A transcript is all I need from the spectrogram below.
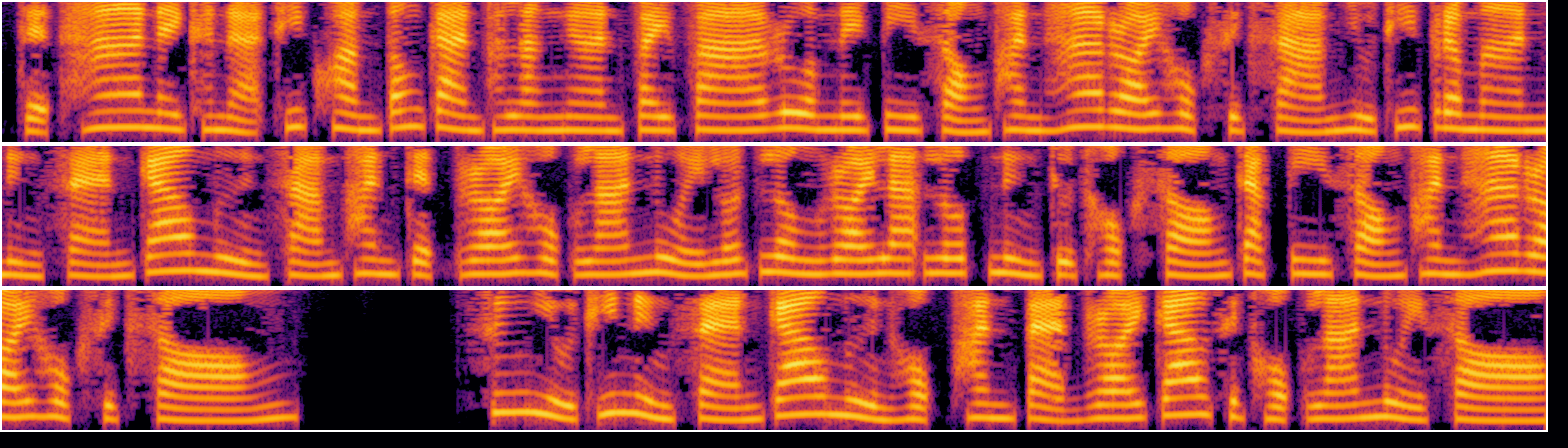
15.75 ในขณะที่ความต้องการพลังงานไฟฟ้ารวมในปี 2563 อยู่ที่ประมาณ 193,706 ล้านหน่วยลดลงร้อยละลบ 1.62 จากปี 2562 ซึ่งอยู่ที่ 196,896 ล้านหน่วยสอง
